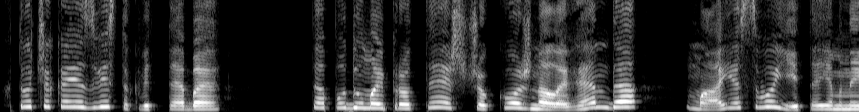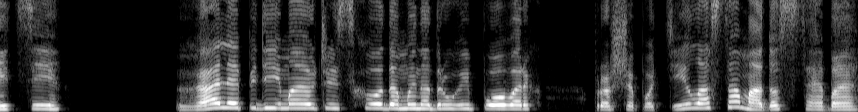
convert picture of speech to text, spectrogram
хто чекає звісток від тебе. Та подумай про те, що кожна легенда має свої таємниці. Галя, підіймаючись сходами на другий поверх, прошепотіла сама до себе.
